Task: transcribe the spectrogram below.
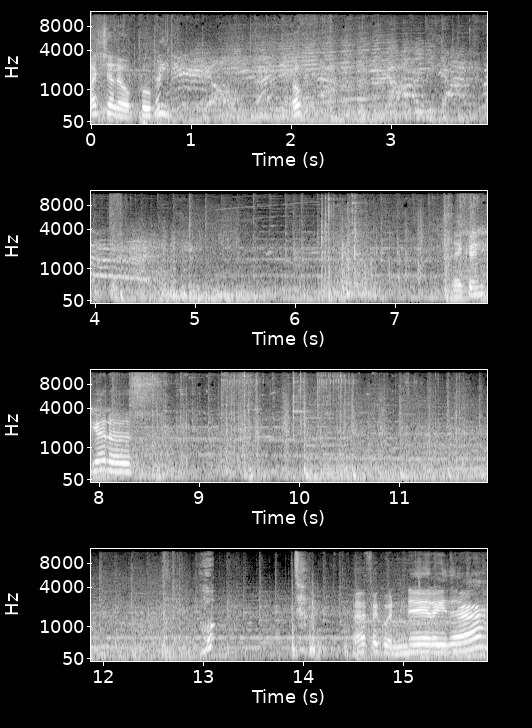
Gotcha, little poopy. Oh. They can get us. I think we're nearly there.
